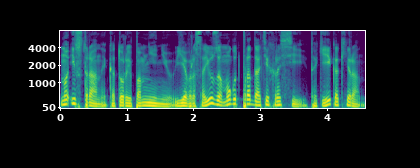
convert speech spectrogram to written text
но и в страны, которые, по мнению Евросоюза, могут продать их России, такие как Иран.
